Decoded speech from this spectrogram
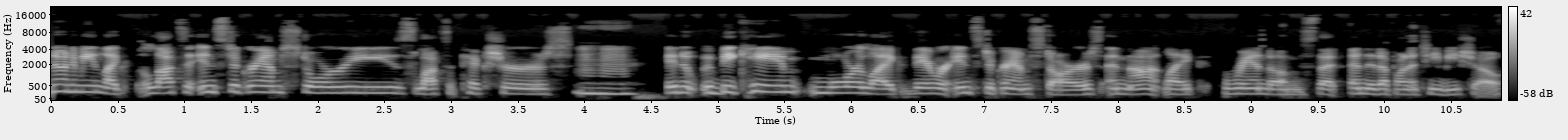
know what I mean? Like lots of Instagram stories, lots of pictures. Mm-hmm. And it, it, became more like they were Instagram stars and not like randoms that ended up on a TV show.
